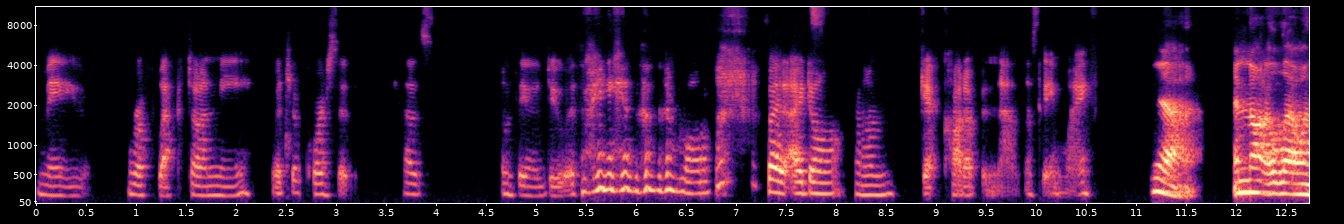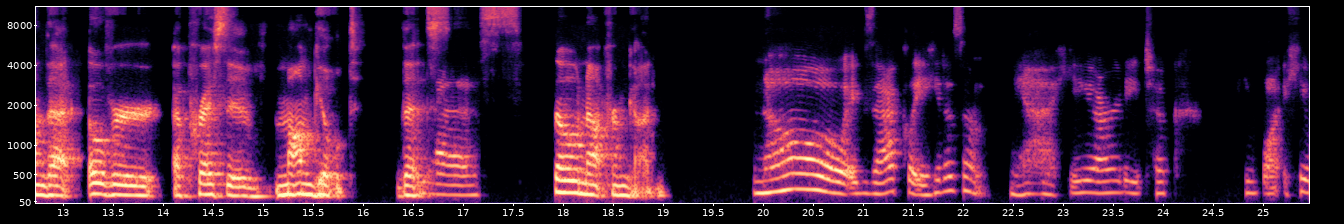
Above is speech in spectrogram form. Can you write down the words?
may reflect on me, which of course it has something to do with me and their mom, but I don't um, get caught up in that the same way. Yeah. And not allowing that over oppressive mom guilt that's yes. so not from God. No, exactly. He doesn't, yeah, he already took, he want, he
